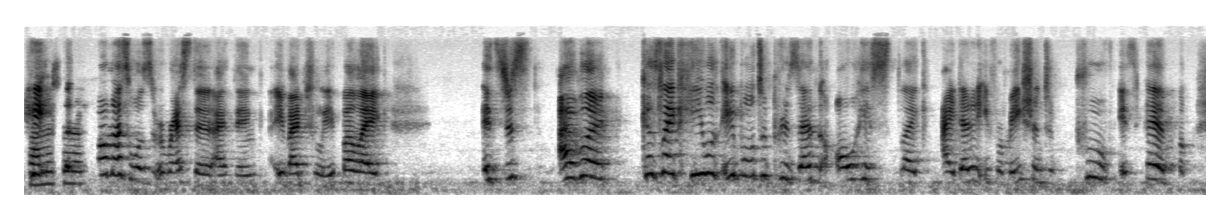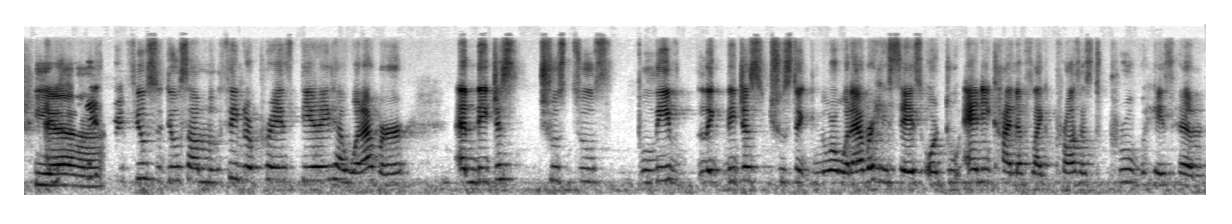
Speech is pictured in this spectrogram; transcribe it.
He- Thomas? or- Thomas was arrested, I think, eventually. But like, it's just I'm like, cause like he was able to present all his like identity information to prove it's him. But and Yeah. they refused to do some fingerprints, DNA, whatever, and they just choose to believe like they just choose to ignore whatever he says or do any kind of like process to prove he's him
